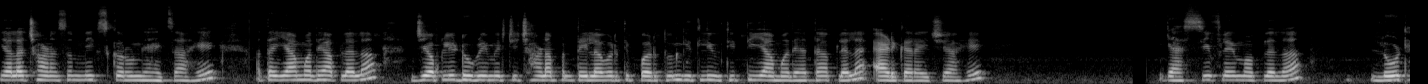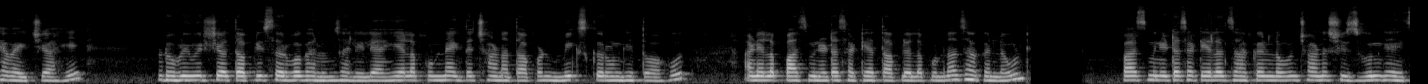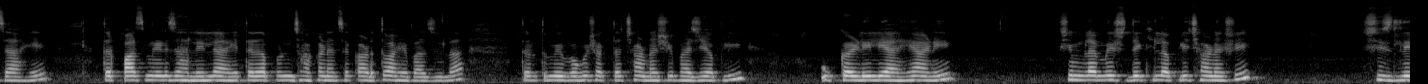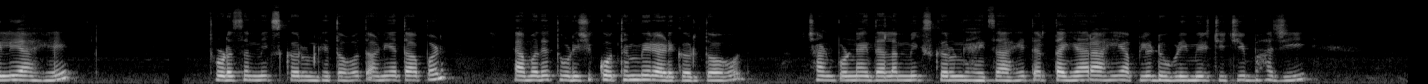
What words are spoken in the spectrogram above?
याला छान असं मिक्स करून घ्यायचं आहे. आता यामध्ये आपल्याला जी आपली ढोबळी मिरची छान आपण तेलावरती परतून घेतली होती ती यामध्ये आता आपल्याला ॲड करायची आहे. गॅसची फ्लेम आपल्याला लो ठेवायची आहे. ढोबळी मिरची आता आपली सर्व घालून झालेली आहे. याला पुन्हा एकदा छान आता आपण मिक्स करून घेतो आहोत. आणि याला पाच मिनिटासाठी आता आपल्याला पुन्हा झाकण लावून पाच मिनिटासाठी याला झाकण लावून छान शिजवून घ्यायचं आहे. तर पाच मिनिट झालेलं आहे. तर आपण झाकणाचं काढतो आहे बाजूला. तर तुम्ही बघू शकता छान अशी भाजी आपली उकळलेली आहे. आणि शिमला मिर्च देखील आपली छान अशी शिजलेली आहे. थोडंसं मिक्स करून घेत आहोत आणि आता आपण यामध्ये थोडीशी कोथिंबीर ॲड करतो आहोत. छान पुन्हा एकदाला मिक्स करून घ्यायचं आहे. तर तयार आहे आपली ढोबळी मिरचीची भाजी.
